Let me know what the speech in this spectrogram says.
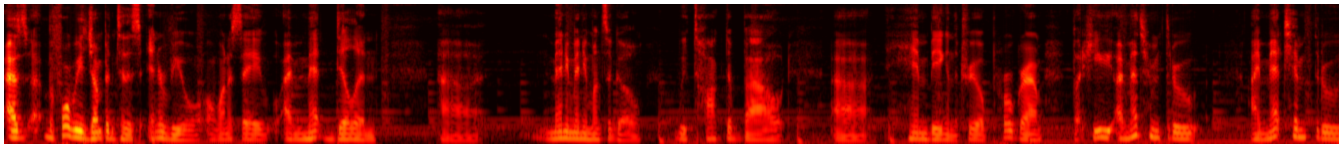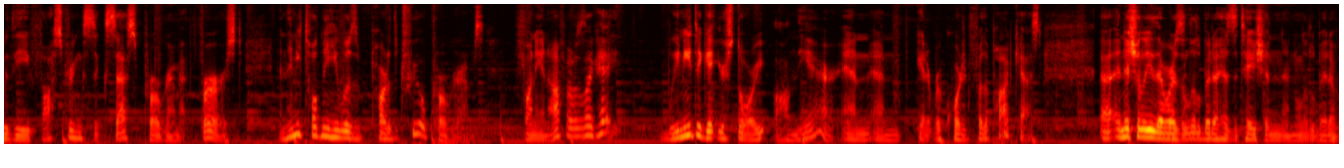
as uh, before we jump into this interview, I want to say I met Dylan uh, many many months ago. We talked about uh, him being in the trio program, but he I met him through I met him through the Fostering Success program at first, and then he told me he was part of the trio programs. Funny enough, I was like, hey, we need to get your story on the air and and get it recorded for the podcast. Uh, initially, there was a little bit of hesitation and a little bit of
